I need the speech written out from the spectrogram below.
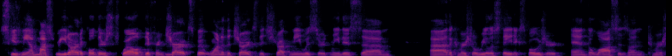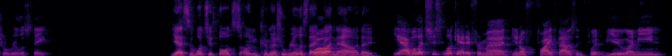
Excuse me, a must read article. There's 12 different mm-hmm. charts, but one of the charts that struck me was certainly this. Um, uh, the commercial real estate exposure and the losses on commercial real estate. Yeah. So, what's your thoughts on commercial real estate well, right now? Are they yeah, well, let's just look at it from a you know five thousand foot view. I mean,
